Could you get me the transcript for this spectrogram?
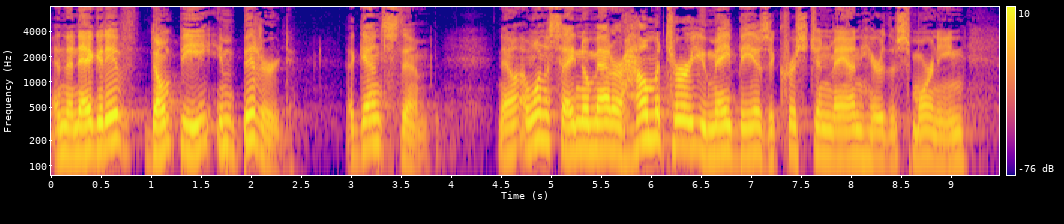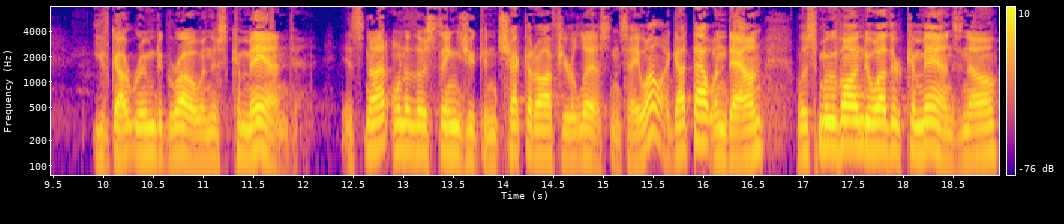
and the negative, don't be embittered against them. Now, I want to say no matter how mature you may be as a Christian man here this morning, you've got room to grow in this command. It's not one of those things you can check it off your list and say, well, I got that one down. Let's move on to other commands. No,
